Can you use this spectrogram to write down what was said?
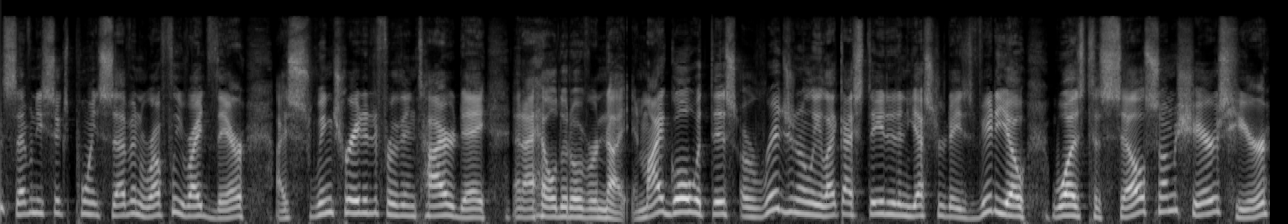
76.7, roughly right there. I swing traded for the entire day and I held it overnight. And my goal with this originally, like I stated in yesterday's video, was to sell some shares here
